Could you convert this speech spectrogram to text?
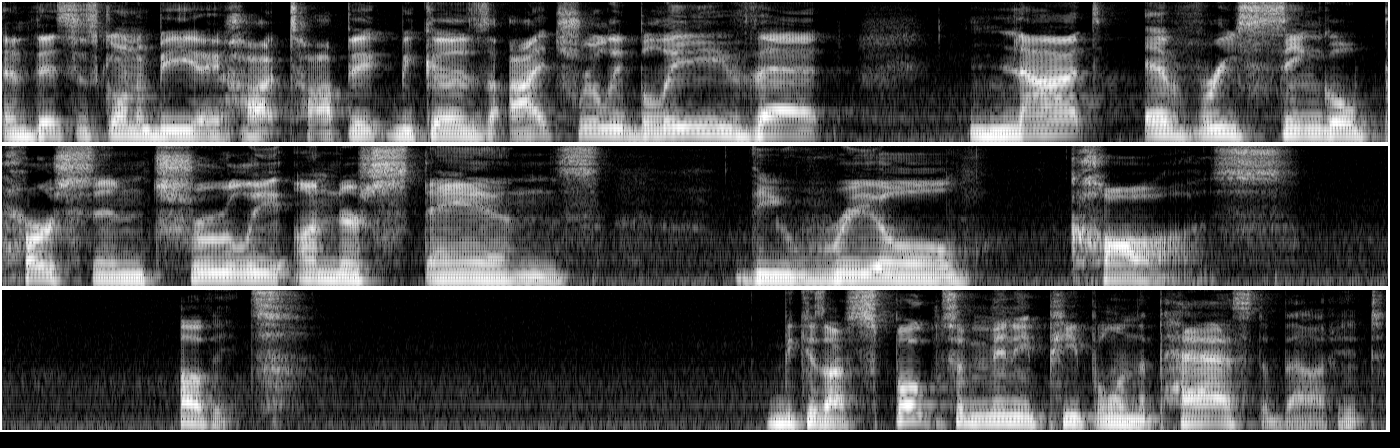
And this is going to be a hot topic because I truly believe that not every single person truly understands the real cause of it. Because I've spoke to many people in the past about it,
